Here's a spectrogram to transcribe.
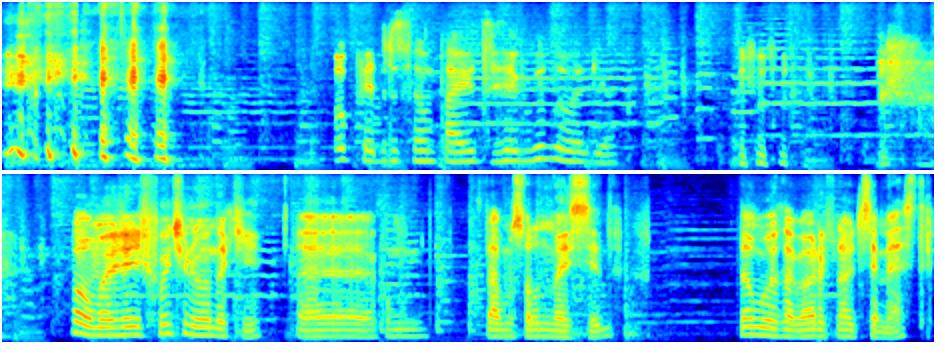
o Pedro Sampaio desregulou ali, ó. Bom, mas gente, continuando aqui. é, como estávamos falando mais cedo. Estamos agora no final de semestre.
